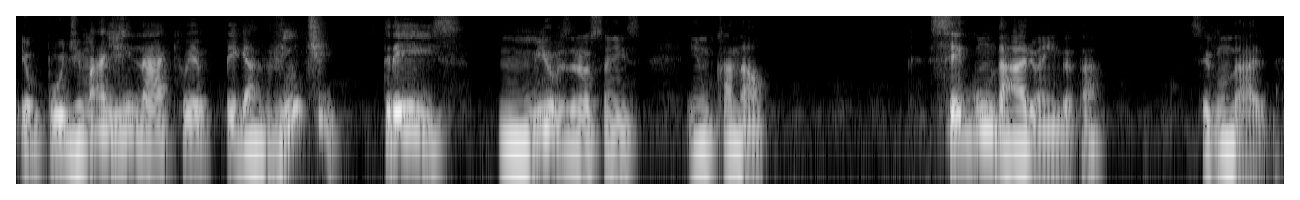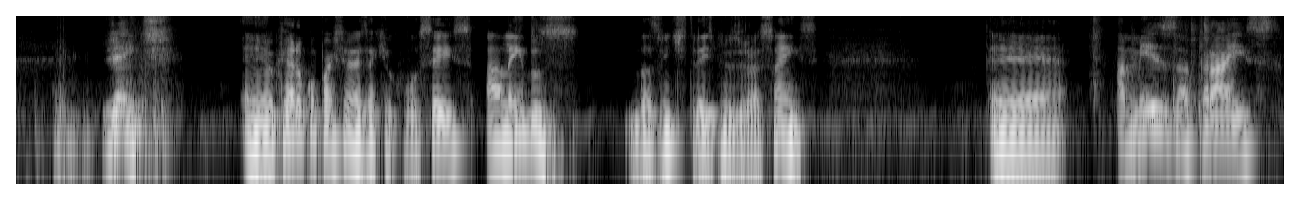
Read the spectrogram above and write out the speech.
eu pude imaginar que eu ia pegar 23 mil visualizações em um canal. Secundário ainda, tá? Secundário. Gente, é, eu quero compartilhar isso aqui com vocês. Além dos, das 23 mil visualizações, é, há meses atrás,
